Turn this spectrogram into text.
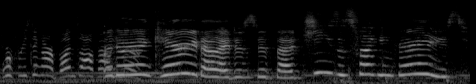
We're freezing our buns off out I here. don't even care that I just did that. Jesus fucking Christ.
